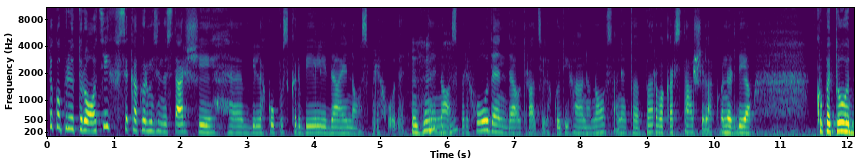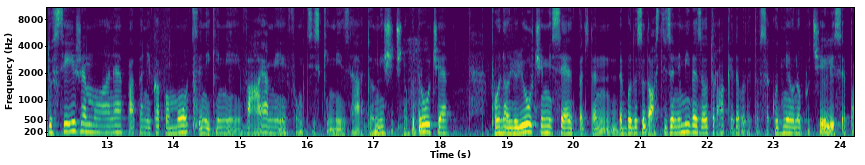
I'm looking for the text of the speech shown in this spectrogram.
Tako pri otrocih, vsekakor mislim, da starši eh, bi lahko poskrbeli, da je nos prehoden. Uh -huh, da je nos uh -huh. prehoden, da otroci lahko dihajo na nos, ne, to je prvo, kar starši lahko naredijo. Ko pa to dosežemo, ne, pa pa neka pomoč z nekimi vajami, funkcijskimi za to mišično področje, ponavljajočimi se, pač da, da bodo zadosti zanimive za otroke, da bodo to vsakodnevno počeli, se pa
